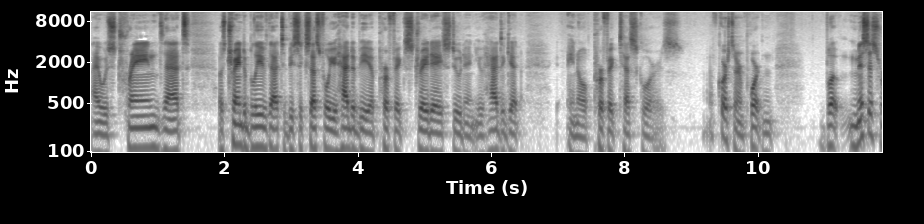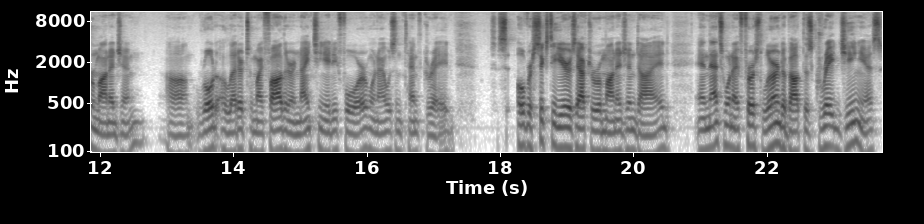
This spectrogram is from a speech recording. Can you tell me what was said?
I was trained that I was trained to believe that to be successful, you had to be a perfect straight A student. You had to get, you know, perfect test scores. Of course, they're important. But Mrs. Ramanujan um, wrote a letter to my father in 1984 when I was in 10th grade, over 60 years after Ramanujan died. And that's when I first learned about this great genius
